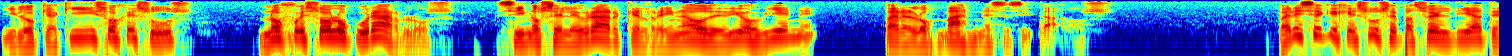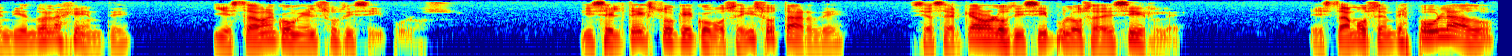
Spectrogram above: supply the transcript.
Y lo que aquí hizo Jesús no fue solo curarlos, sino celebrar que el reinado de Dios viene para los más necesitados. Parece que Jesús se pasó el día atendiendo a la gente y estaban con él sus discípulos. Dice el texto que como se hizo tarde, se acercaron los discípulos a decirle, Estamos en despoblado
